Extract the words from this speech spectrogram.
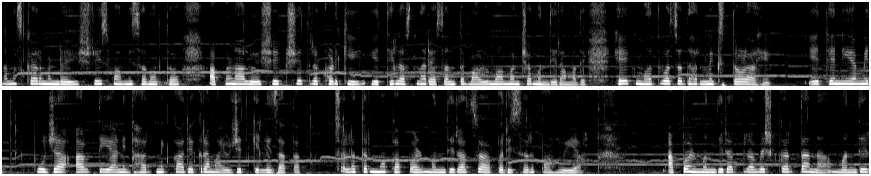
नमस्कार मंडळी श्री स्वामी समर्थ. आपण आलो आहे श्री क्षेत्र खडकी येथील असणाऱ्या संत बाळूमामांच्या मंदिरामध्ये. हे एक महत्त्वाचं धार्मिक स्थळ आहे. येथे नियमित पूजा आरती आणि धार्मिक कार्यक्रम आयोजित केले जातात. चला तर मग आपण मंदिराचा परिसर पाहूया. आपण मंदिरात प्रवेश करताना मंदिर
